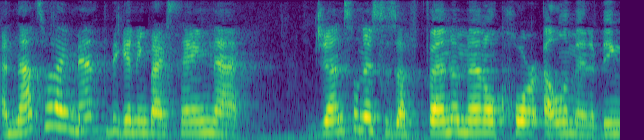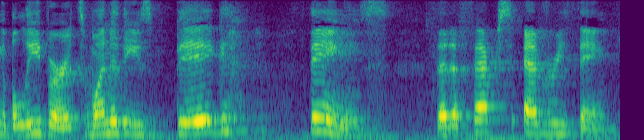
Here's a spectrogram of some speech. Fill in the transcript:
And that's what I meant at the beginning by saying that gentleness is a fundamental core element of being a believer. It's one of these big things that affects everything.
